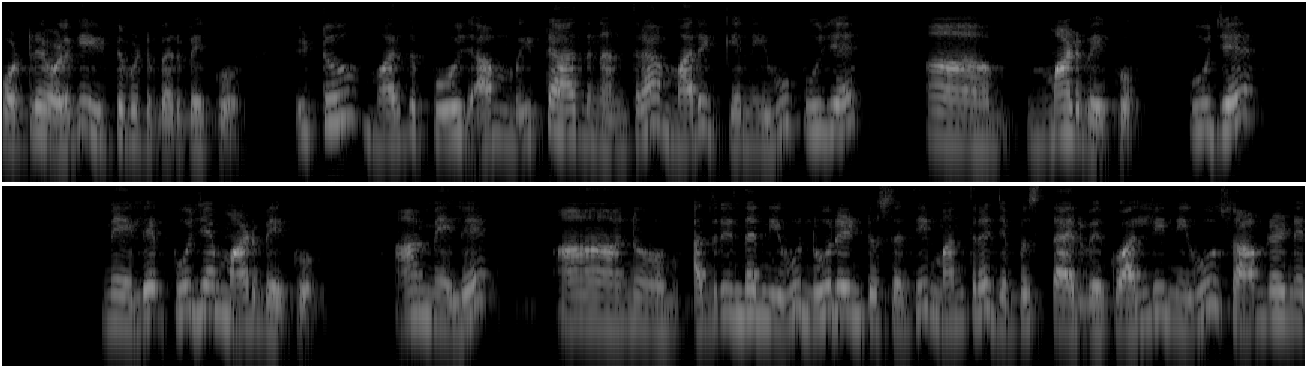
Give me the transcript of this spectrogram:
ಪೊಟ್ರೆ ಒಳಗೆ ಇಟ್ಟುಬಿಟ್ಟು ಬರಬೇಕು. ಇಟ್ಟು ಮರದ ಪೂಜೆ ಇಟ್ಟಾದ ನಂತರ ಮರಕ್ಕೆ ನೀವು ಪೂಜೆ ಮಾಡಬೇಕು. ಪೂಜೆ ಮೇಲೆ ಪೂಜೆ ಮಾಡಬೇಕು. ಆಮೇಲೆ ಅದರಿಂದ ನೀವು ನೂರೆಂಟು ಸತಿ ಮಂತ್ರ ಜಪಿಸ್ತಾ ಇರಬೇಕು. ಅಲ್ಲಿ ನೀವು ಸಾಂಬ್ರಾಣಿ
